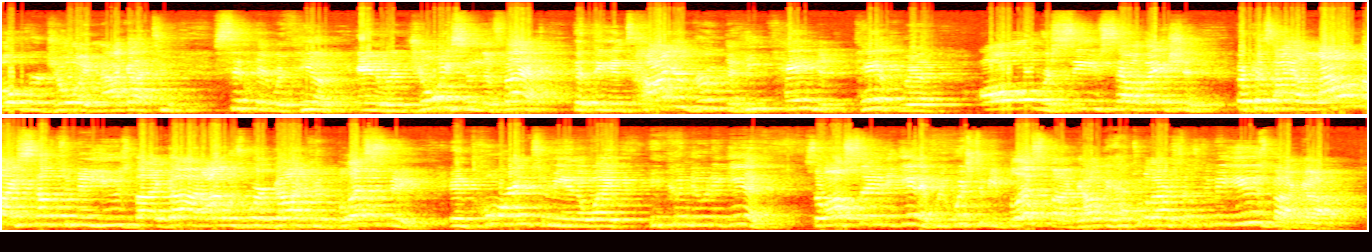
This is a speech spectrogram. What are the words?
overjoyed, and I got to sit there with him and rejoice in the fact that the entire group that he came to camp with all received salvation because I allowed myself to be used by God. I was where God could bless me and pour into me in a way he couldn't do it again. So I'll say it again. If we wish to be blessed by God, we have to allow ourselves to be used by God.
